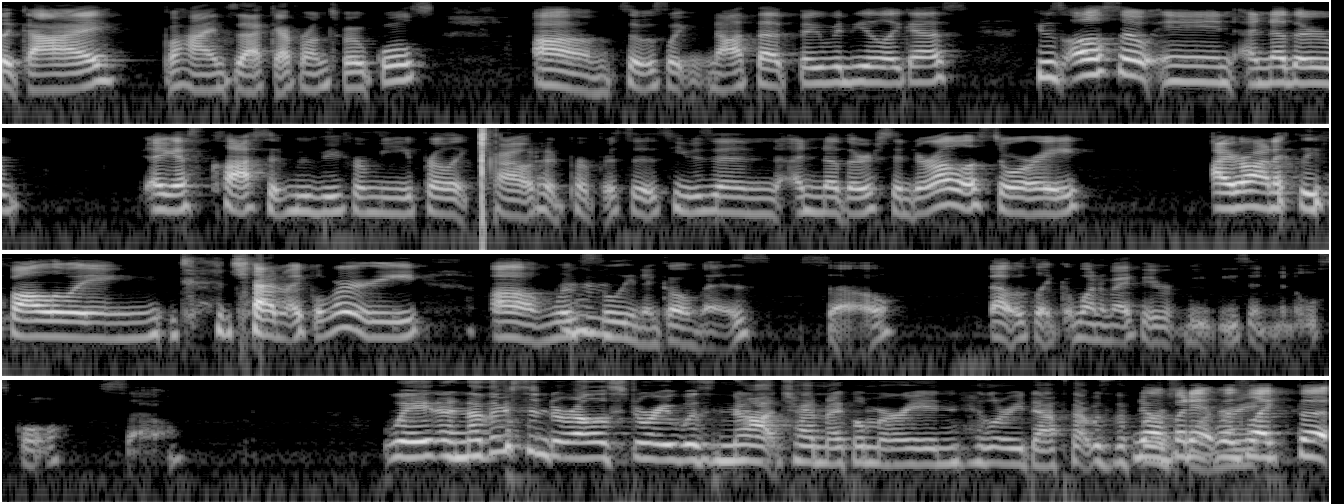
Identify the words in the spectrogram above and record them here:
the guy behind Zac Efron's vocals. Um, so it was like not that big of a deal, I guess. He was also in another, I guess, classic movie for me for like childhood purposes. He was in another Cinderella story, ironically following Chad Michael Murray um, with Mhm. Selena Gomez. So that was like one of my favorite movies in middle school. So Wait, another Cinderella story was not Chad Michael Murray and Hilary Duff. That was the first no, but it was right? like the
